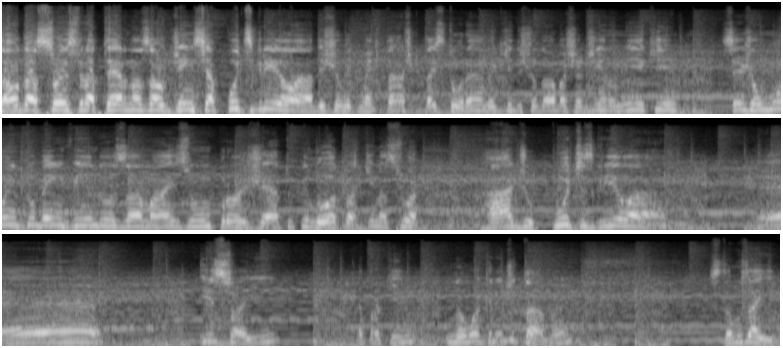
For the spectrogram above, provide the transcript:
Saudações fraternas, audiência Putz Grila. Deixa eu ver como é que tá, acho que tá estourando aqui. Deixa eu dar uma baixadinha no mic. Sejam muito bem-vindos a mais um projeto piloto aqui na sua Rádio Putz Grila. É. Isso aí é para quem não acreditava, né? Estamos aí,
